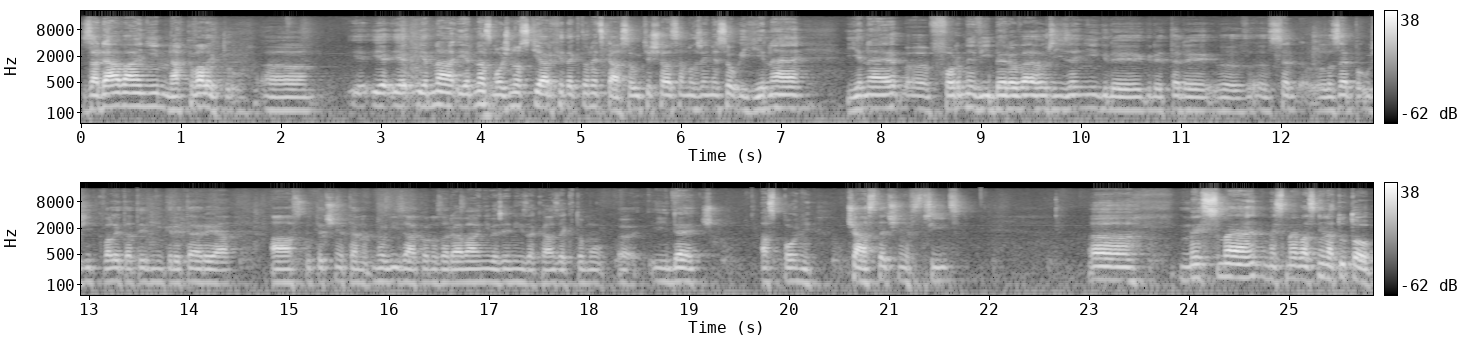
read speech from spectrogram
zadáváním na kvalitu. Uh, je, je, jedna, jedna z možností architektonická soutěž, ale samozřejmě jsou i jiné jiné eh, formy výběrového řízení, kdy, kdy tedy eh, se lze použít kvalitativní kritéria a skutečně ten nový zákon o zadávání veřejných zakázek k tomu eh, jde aspoň částečně vstříc. My jsme, my jsme vlastně na tuto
